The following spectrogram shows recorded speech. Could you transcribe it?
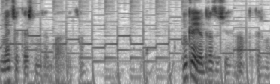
miecze też nie za bardzo. Okej, od razu się... A, to też mam.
